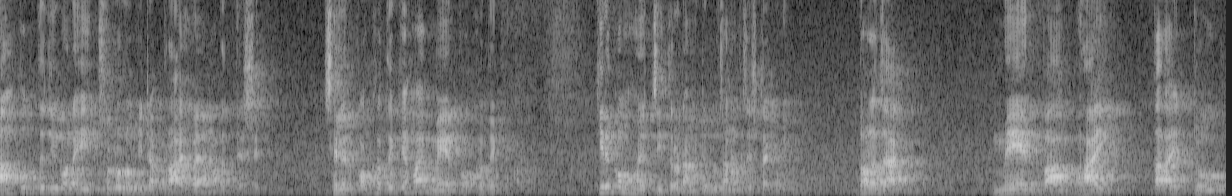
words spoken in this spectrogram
দাম্পত্য জীবনে এই ছোট লোকিটা প্রায় হয় আমাদের দেশে। ছেলের পক্ষ থেকে হয়, মেয়ের পক্ষ থেকে হয়। কীরকম হয় চিত্রটা আমি একটু বোঝানোর চেষ্টা করি। ধরা যাক, মেয়ের বা ভাই, তারা একটু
